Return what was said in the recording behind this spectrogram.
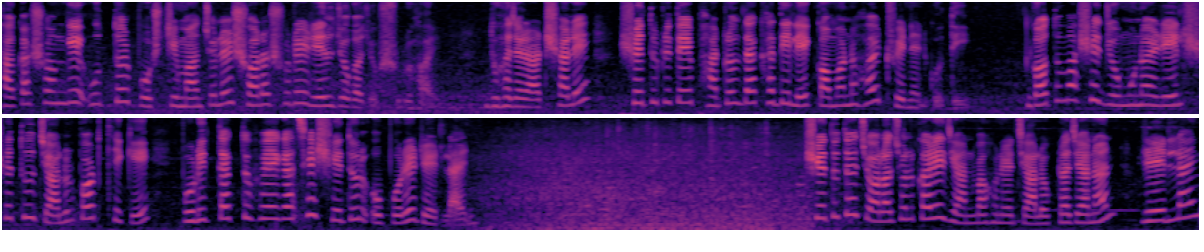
ঢাকার সঙ্গে উত্তর পশ্চিমাঞ্চলের সরাসরি রেল যোগাযোগ শুরু হয়। দু হাজার আট সালে সেতুটিতে ফাটল দেখা দিলে কমানো হয় ট্রেনের গতি। গত মাসে যমুনা রেল সেতু চালুর পর থেকে পরিত্যক্ত হয়ে গেছে সেতুর ওপরে রেল লাইন। সেতুতে চলাচলকারী যানবাহনের চালকরা জানান, রেল লাইন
